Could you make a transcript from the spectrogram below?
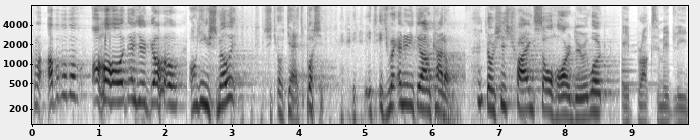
come on, up, up, up, up. Oh, there you go. Oh, yeah, you smell it? Oh, Dad, it's busted. It's, it's right underneath the avocado. Yo, she's trying so hard, dude. Look. Approximately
